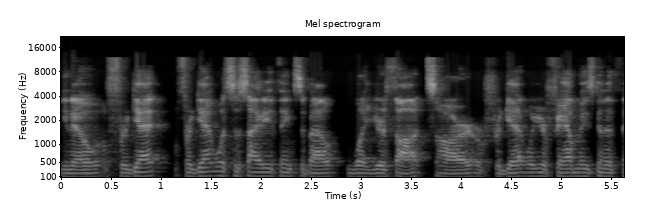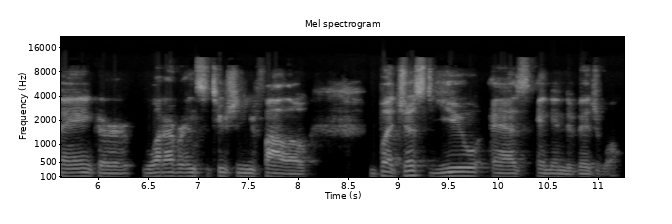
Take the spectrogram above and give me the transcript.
You know, forget forget what society thinks about what your thoughts are, or forget what your family's going to think, or whatever institution you follow, but just you as an individual.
